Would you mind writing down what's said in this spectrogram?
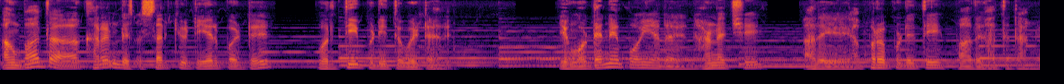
அவங்க பார்த்தா கரண்ட் சர்க்கியூட் ஏற்பட்டு ஒரு தீ பிடித்து இவங்க உடனே போய் அதை அணைச்சு அதை அப்புறப்படுத்தி பாதுகாத்துட்டாங்க.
